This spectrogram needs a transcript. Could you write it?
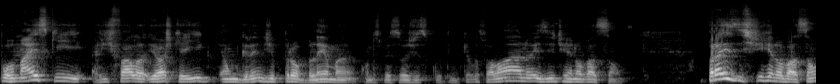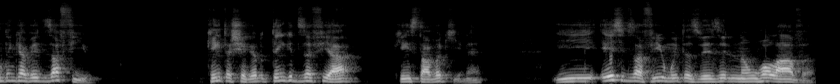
por mais que a gente fala, eu acho que aí é um grande problema quando as pessoas discutem, porque elas falam, ah, não existe renovação. Para existir renovação tem que haver desafio. Quem está chegando tem que desafiar quem estava aqui, né? E esse desafio muitas vezes ele não rolava,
